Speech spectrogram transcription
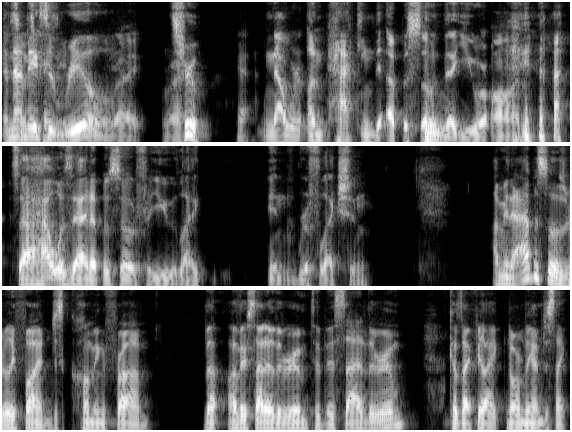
and So that makes crazy. it real Right. Right. It's true. Yeah. Now we're unpacking the episode Ooh. that you were on. so how was that episode for you? Like in reflection. I mean, the episode was really fun, just coming from the other side of the room to this side of the room. Cause I feel like normally I'm just like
